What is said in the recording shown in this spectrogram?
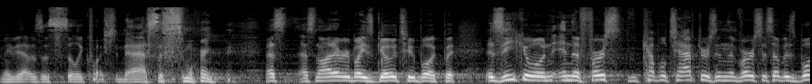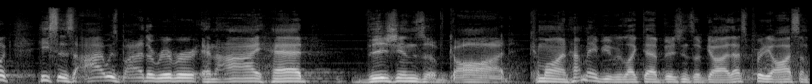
Maybe that was a silly question to ask this morning. That's, that's not everybody's go to book, but Ezekiel, in, in the first couple chapters in the verses of his book, he says, I was by the river and I had visions of God. Come on, how many of you would like to have visions of God? That's pretty awesome.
